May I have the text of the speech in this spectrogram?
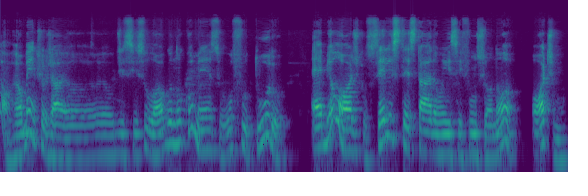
Não, realmente, eu já eu, eu disse isso logo no começo. O futuro é biológico. Se eles testaram isso e funcionou, ótimo,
